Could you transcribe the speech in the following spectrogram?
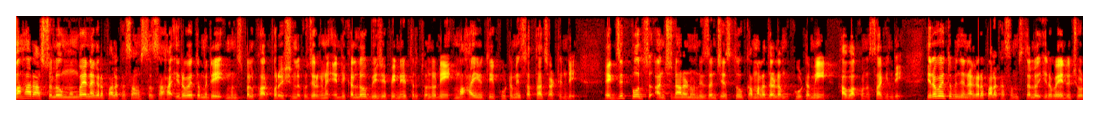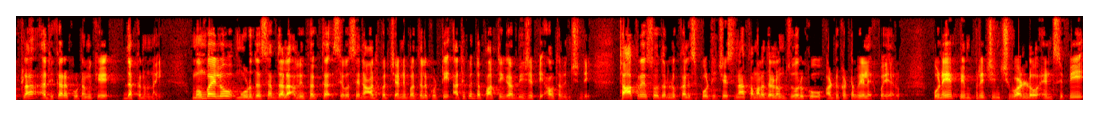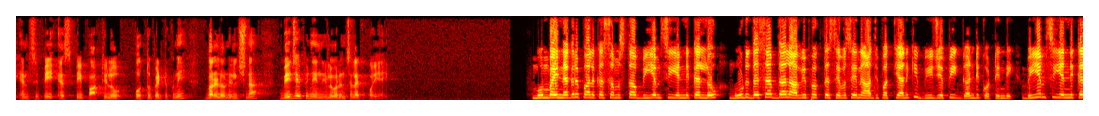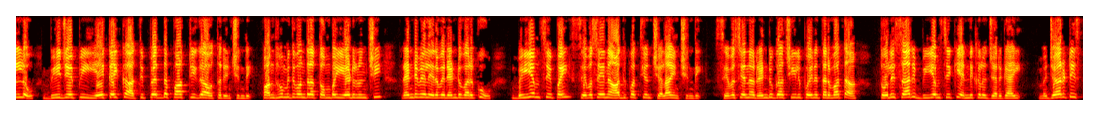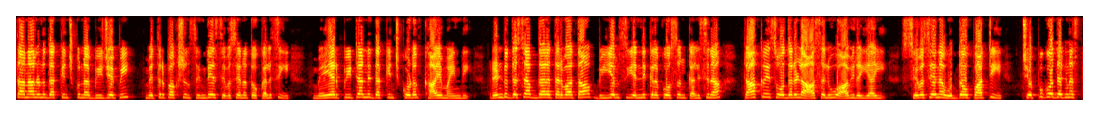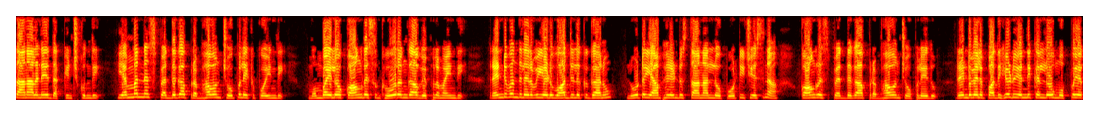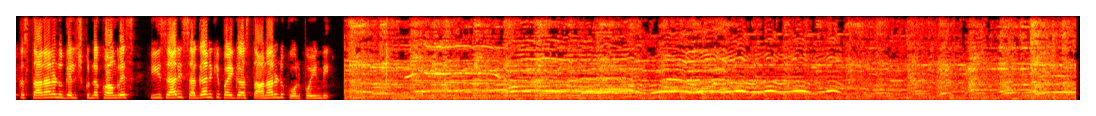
మహారాష్ట్రలో ముంబై నగరపాలక సంస్థ సహా ఇరవై తొమ్మిది మున్సిపల్ కార్పొరేషన్లకు జరిగిన ఎన్నికల్లో బీజేపీ నేతృత్వంలోని మహాయుతి కూటమి సత్తా చాటింది. ఎగ్జిట్ పోల్స్ అంచనాలను నిజం చేస్తూ కమలదళం కూటమి హవా కొనసాగింది. ఇరవై తొమ్మిది నగరపాలక సంస్థల్లో ఇరవై ఐదు చోట్ల అధికార కూటమికే దక్కనున్నాయి. ముంబైలో మూడు దశాబ్దాల అవిభక్త శివసేన ఆధిపత్యాన్ని బద్దలుకొట్టి అతిపెద్ద పార్టీగా బీజేపీ అవతరించింది. ఠాక్రే సోదరులు కలిసి పోటీ చేసినా కమలదళం జోరుకు అడ్డుకట్ట వేయలేకపోయారు. పుణే పింప్రి చించువాడలో ఎన్సీపీ ఎన్సీపీ ఎస్పీ పార్టీలు పొత్తు పెట్టుకుని బరిలో నిలిచినా బీజేపీని నిలువరించలేకపోయాయి. ముంబై నగరపాలక సంస్థ బీఎంసీ ఎన్నికల్లో మూడు దశాబ్దాల అవిభక్త శివసేన ఆధిపత్యానికి బీజేపీ గండి కొట్టింది. బీఎంసీ ఎన్నికల్లో బీజేపీ ఏకైక అతిపెద్ద పార్టీగా అవతరించింది. పంతొమ్మిది వందల తొంభై ఏడు నుంచి రెండు వేల ఇరవై రెండు వరకు బీఎంసీపై శివసేన ఆధిపత్యం చెలాయించింది. శివసేన రెండుగా చీలిపోయిన తర్వాత తొలిసారి బీఎంసీకి ఎన్నికలు జరిగాయి. మెజారిటీ స్థానాలను దక్కించుకున్న బీజేపీ మిత్రపక్షం సిందే శివసేనతో కలిసి మేయర్ పీఠాన్ని దక్కించుకోవడం ఖాయమైంది. రెండు దశాబ్దాల తర్వాత బీఎంసీ ఎన్నికల కోసం కలిసిన ఠాక్రే సోదరుల ఆశలు ఆవిరయ్యాయి. శివసేన ఉద్దవ్ పార్టీ చెప్పుకోదగిన స్థానాలనే దక్కించుకుంది. ఎంఎన్ఎస్ పెద్దగా ప్రభావం చూపలేకపోయింది. ముంబైలో కాంగ్రెస్ ఘోరంగా విఫలమైంది. రెండు వందల ఇరవై ఏడు వార్డులకు గాను నూట యాభై రెండు స్థానాల్లో పోటీ చేసిన కాంగ్రెస్ పెద్దగా ప్రభావం చూపలేదు. రెండు వేల పదిహేడు ఎన్నికల్లో ముప్పై ఒక్క స్థానాలను గెలుచుకున్న కాంగ్రెస్ ఈసారి సగానికి పైగా స్థానాలను కోల్పోయింది.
